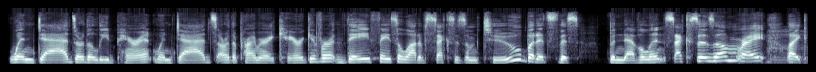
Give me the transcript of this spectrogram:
when dads are the lead parent, when dads are the primary caregiver, they face a lot of sexism too, but it's this benevolent sexism, right? Like,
